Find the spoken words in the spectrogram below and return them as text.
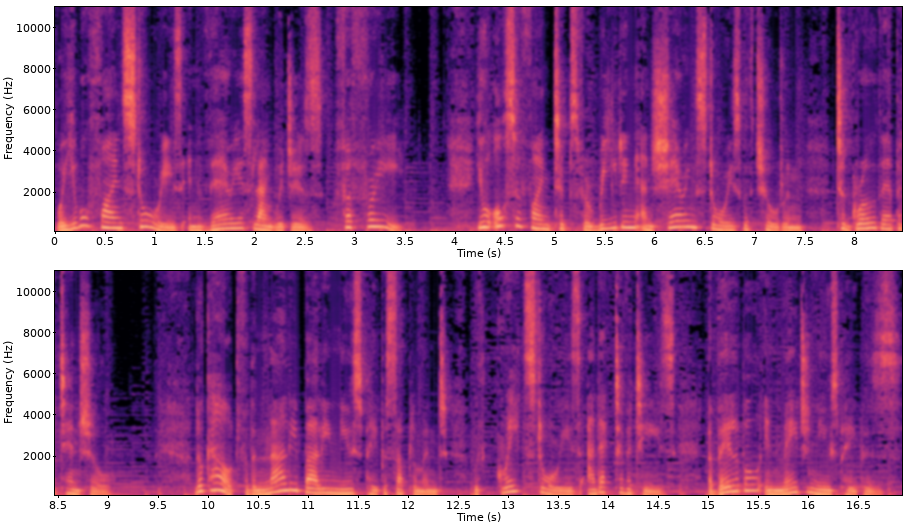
where you will find stories in various languages for free. You'll also find tips for reading and sharing stories with children to grow their potential. Look out for the Nal'ibali newspaper supplement with great stories and activities available in major newspapers.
